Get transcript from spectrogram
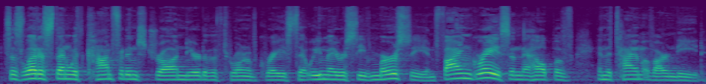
It says, Let us then with confidence draw near to the throne of grace, that we may receive mercy and find grace in the help of in the time of our need.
